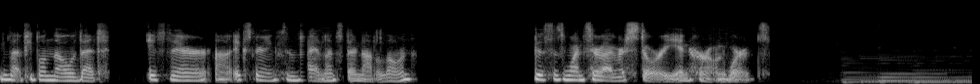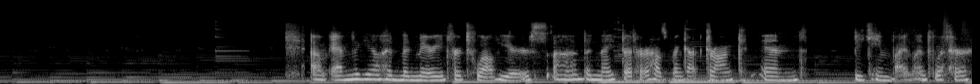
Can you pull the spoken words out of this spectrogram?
let people know that if they're uh, experiencing violence, they're not alone. This is one survivor's story in her own words. Um, Abigail had been married for 12 years uh, the night that her husband got drunk and became violent with her.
